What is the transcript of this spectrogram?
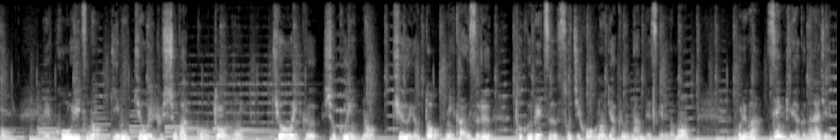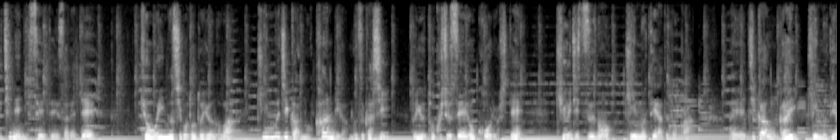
法、えー、公立の義務教育諸学校等の教育職員の給与等に関する特別措置法の略なんですけれどもこれは1971年に制定されて教員の仕事というのは勤務時間の管理が難しいという特殊性を考慮して休日の勤務手当とか、え、時間外勤務手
